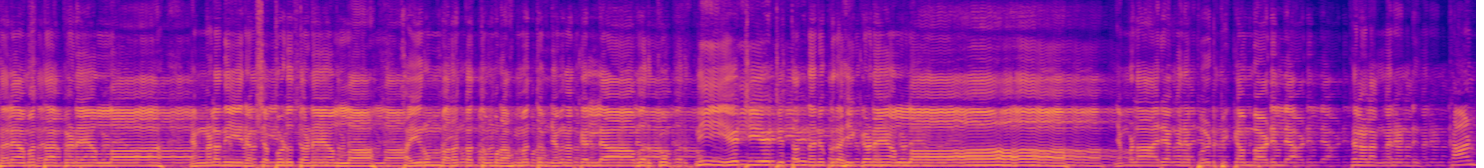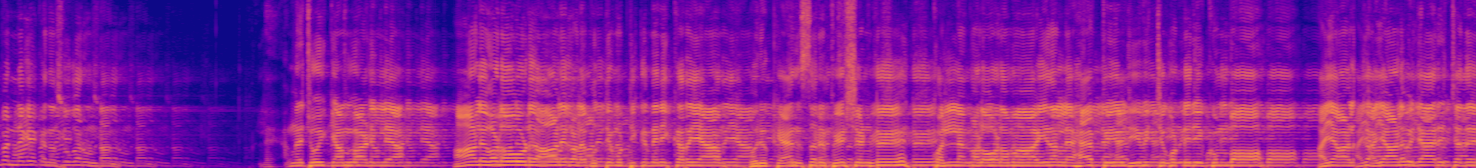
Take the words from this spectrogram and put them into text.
സലാമത്താക്കണേ അല്ലാ. ഞങ്ങളെ നീ രക്ഷപ്പെടുത്തണേ അല്ലാ. ഹൈറും പറക്കത്തും റഹ്മത്തും ഞങ്ങൾക്ക് എല്ലാവർക്കും നീ ഏറ്റി ഏറ്റി തന്നനുഗ്രഹിക്കണേ അല്ലാ. നമ്മൾ ആരും അങ്ങനെ പേടിപ്പിക്കാൻ പാടില്ല. ചില അങ്ങനെയുണ്ട്. കേൾക്കുന്ന സുഖർ ഉണ്ടാകും? അങ്ങനെ ചോദിക്കാൻ പാടില്ല. ആളുകളോട് ആളുകളെ ബുദ്ധിമുട്ടിക്കുന്ന എനിക്കറിയാം. ഒരു ക്യാൻസർ പേഷ്യന്റ് കൊല്ലങ്ങളോളമായി നല്ല ഹാപ്പിയിൽ ജീവിച്ചു കൊണ്ടിരിക്കുമ്പോ അയാൾക്ക് അയാൾ വിചാരിച്ചത്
